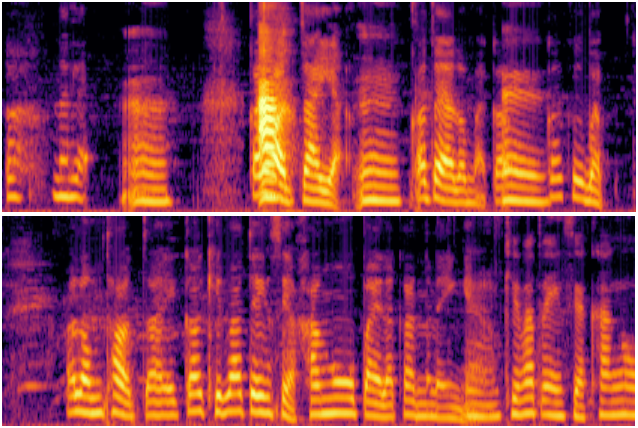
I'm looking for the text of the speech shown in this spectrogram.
เออนั่นแหละอ่าก็อะถอดใจอะอืมเข้าใจอารมณ์ไหมก็เออก็คือแบบอารมณ์ถอดใจก็คิดว่าตัวเองเสียค่าโง่ไปแล้วกันอะไรอย่างอืเงี้ยมคิดว่าตัวเองเสียค่าโง่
